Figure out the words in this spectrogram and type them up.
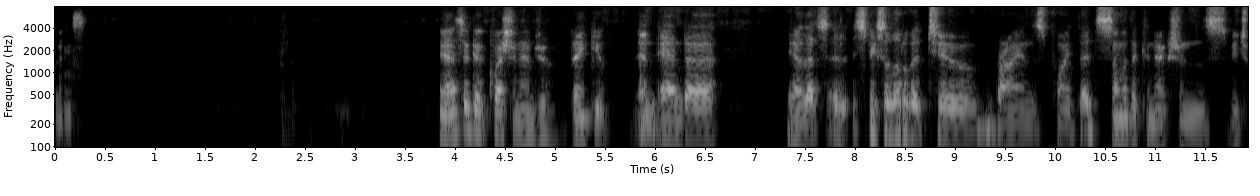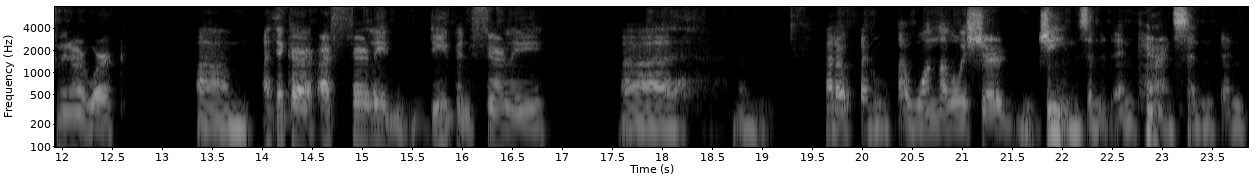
Thanks. Yeah, that's a good question, Andrew. Thank you. And and uh, you know that's it speaks a little bit to Bryan's point that some of the connections between our work, um, I think, are are fairly deep and fairly. Uh, at a, at one level, we share genes and, and parents and, and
